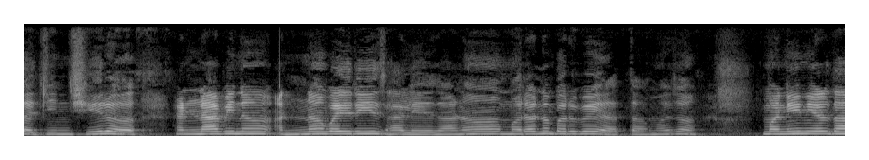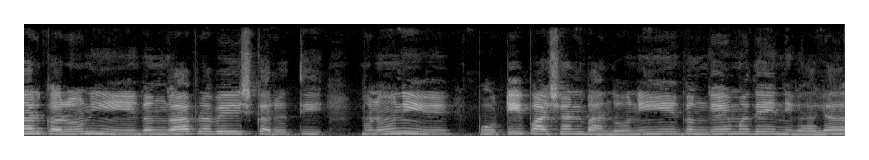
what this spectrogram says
तजिनशीर अण्णाविन अन्न वैरी झाले जाण मरण बर्वे आता मज. मनी निर्धार करोनी गंगा प्रवेश करुती म्हणून पोटी पाषाण बांधोनी गंगेमध्ये निघाला.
